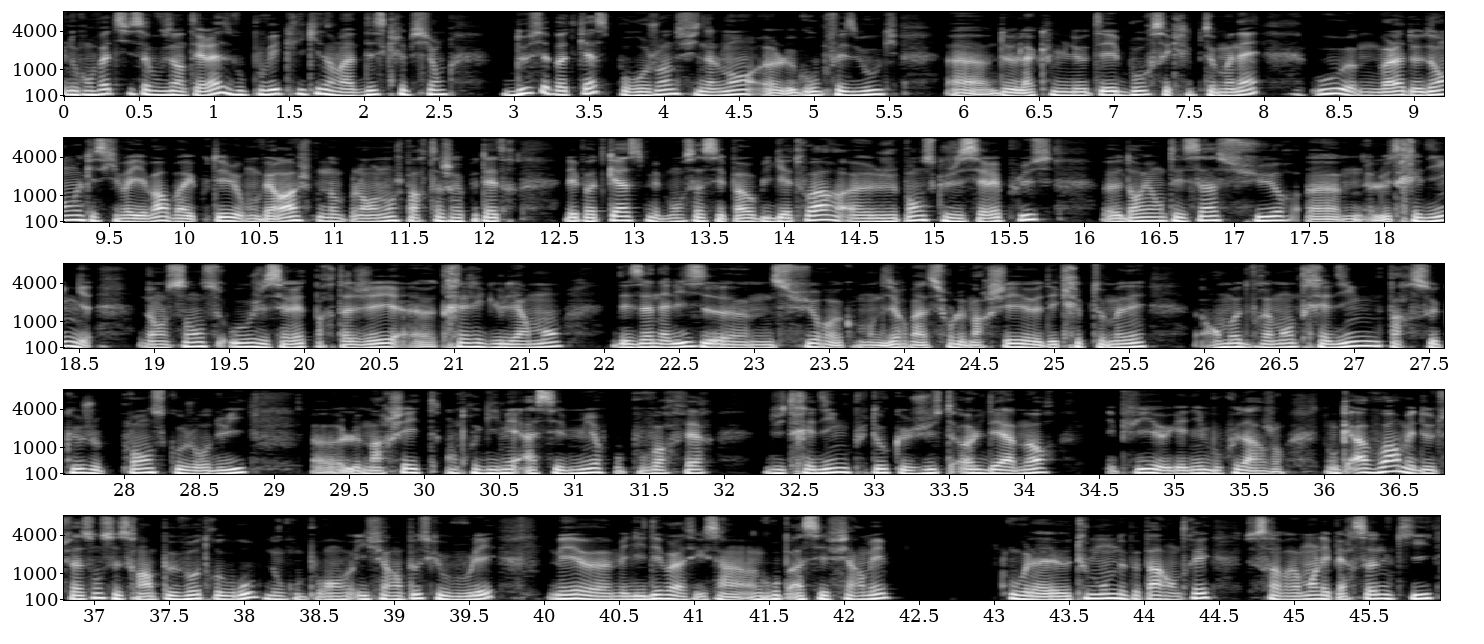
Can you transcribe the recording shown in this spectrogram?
Donc en fait, si ça vous intéresse, vous pouvez cliquer dans la description de ce podcast pour rejoindre finalement euh, le groupe Facebook euh, de la communauté bourse et crypto-monnaie où euh, voilà dedans qu'est-ce qu'il va y avoir? Bah écoutez on verra. Je, normalement je partagerai peut-être les podcasts mais bon ça c'est pas obligatoire. Je pense que j'essaierai plus d'orienter ça sur le trading dans le sens où j'essaierai de partager très régulièrement des analyses sur comment dire bah, sur le marché des crypto-monnaies en mode vraiment trading parce que je pense qu'aujourd'hui le marché est entre guillemets assez mûr pour pouvoir faire du trading plutôt que juste holder à mort et puis euh, gagner beaucoup d'argent. Donc à voir, mais de toute façon ce sera un peu votre groupe, donc on pourra y faire un peu ce que vous voulez. Mais, euh, mais l'idée voilà, c'est que c'est un, groupe assez fermé où voilà, euh, tout le monde ne peut pas rentrer, ce sera vraiment les personnes qui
